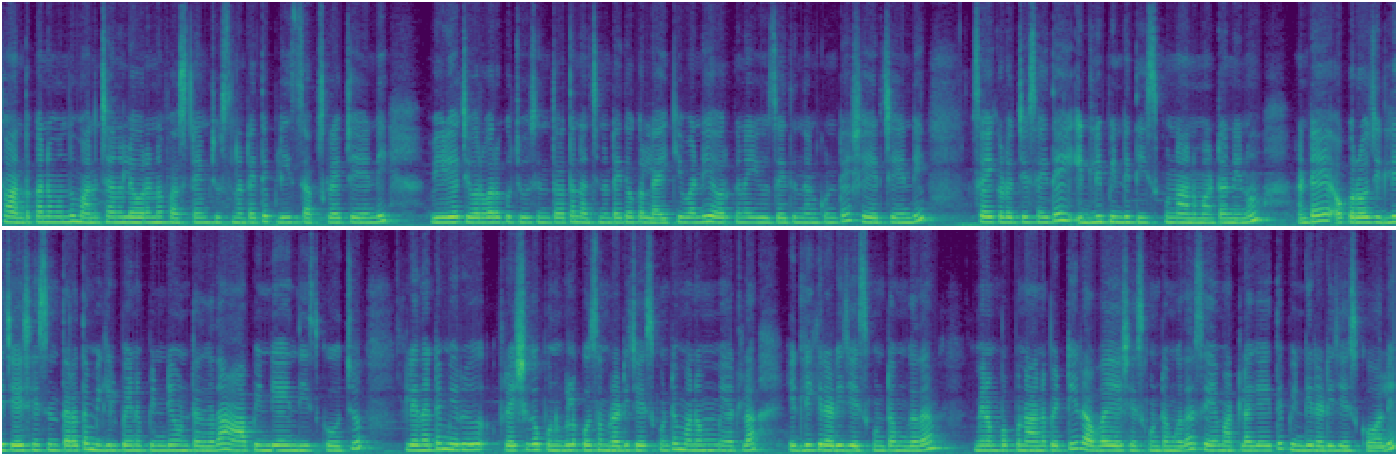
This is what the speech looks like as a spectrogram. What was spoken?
సో అంతకన్నా ముందు మన ఛానల్ ఎవరైనా ఫస్ట్ టైం చూసినట్టయితే ప్లీజ్ సబ్స్క్రైబ్ చేయండి. వీడియో చివరి వరకు చూసిన తర్వాత నచ్చినట్టయితే ఒక లైక్ ఇవ్వండి. ఎవరికైనా యూజ్ అవుతుంది అనుకుంటే షేర్ చేయండి. సో ఇక్కడ వచ్చేసి అయితే ఇడ్లీ పిండి తీసుకున్నాను అనమాట నేను. అంటే ఒకరోజు ఇడ్లీ చేసేసిన తర్వాత మిగిలిపోయిన పిండి ఉంటుంది కదా ఆ పిండి అయిన తీసుకోవచ్చు. లేదంటే మీరు ఫ్రెష్గా పునుగుల కోసం రెడీ చేసుకుంటే మనం ఎట్లా ఇడ్లీకి రెడీ చేసుకుంటాం కదా మినపప్పు నానబెట్టి రవ్వ వేసేసుకుంటాం కదా సేమ్ అట్లాగే అయితే పిండి రెడీ చేసుకోవాలి.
